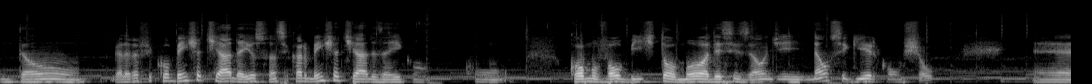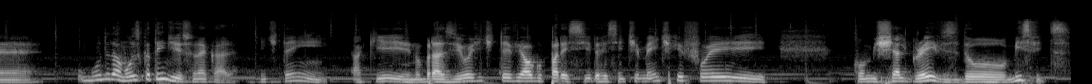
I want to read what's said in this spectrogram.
Então, a galera ficou bem chateada aí, os fãs ficaram bem chateados aí com, com como o Volbeat tomou a decisão de não seguir com o show. É... O mundo da música tem disso, né, cara? A gente tem aqui no Brasil, a gente teve algo parecido recentemente que foi com Michelle Graves do Misfits.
